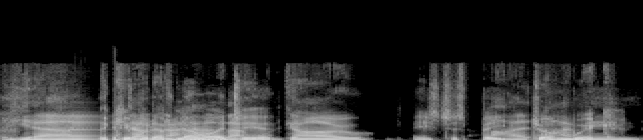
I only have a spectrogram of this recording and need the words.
Yeah The kid would have no idea. go He's just beat I- John I Wick mean,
